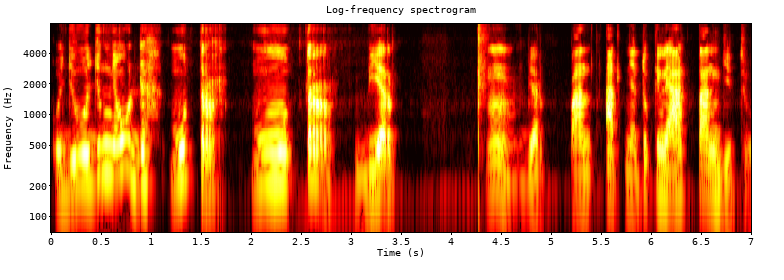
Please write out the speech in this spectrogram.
Ujung-ujungnya udah muter muter biar hmm, biar pantatnya tuh kelihatan gitu.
